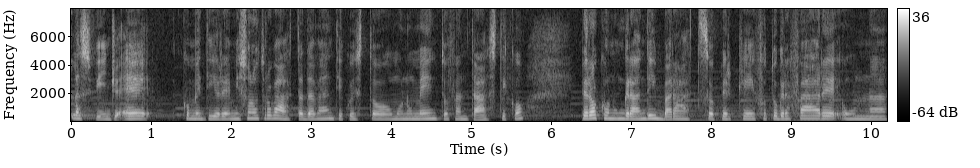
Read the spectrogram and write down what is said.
La Sfinge è, come dire, mi sono trovata davanti a questo monumento fantastico, però con un grande imbarazzo, perché fotografare un,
